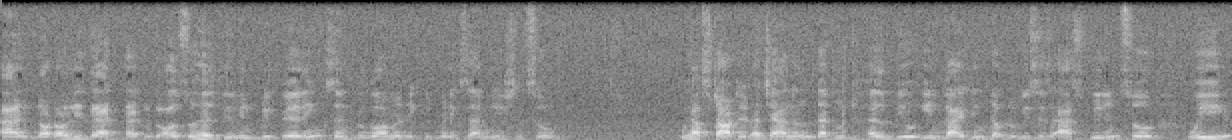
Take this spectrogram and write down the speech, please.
and not only that, that would also help you in preparing central government equipment examinations. So we have started a channel that would help you in guiding WBCS aspirants. So we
